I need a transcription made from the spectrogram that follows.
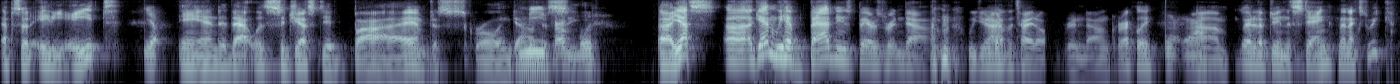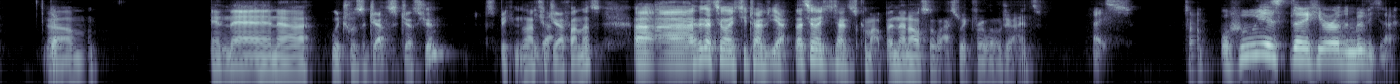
episode 88. Yep. And that was suggested by, I'm just scrolling down Me to see. probably. Uh, yes. Uh, again, we have Bad News Bears written down. we do not have the title written down correctly. Um, we ended up doing The Sting the next week. Yep. Um, and then, uh, which was a Jeff suggestion. Speaking lots of Jeff on this. Uh, I think that's the only two times. Yeah, that's the only two times it's come up. And then also last week for Little Giants. nice. So. Well, who is the hero of the movie, Zach?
